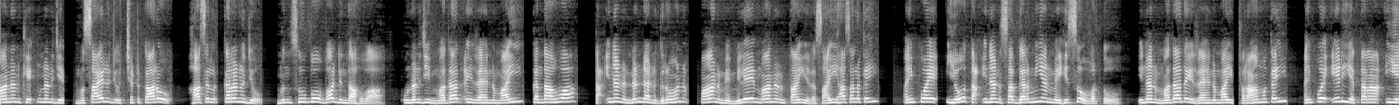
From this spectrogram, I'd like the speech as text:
माननि खे उन्हनि जे मसाइल जो छुटकारो हासिल करण जो मनसूबो बि ॾींदा हुआ उन्हनि जी मदद ऐं रहनुमाई कंदा हुआ त इन्हनि नंढनि ग्रोहनि पान में मिले माननि ताईं रसाई हासिल कई ऐं पोइ इहो त इन्हनि सरगर्मीअ में हिसो वरितो इन्हनि मदद जी रहनुमाई फरहम कई ऐं पोए अहिड़ीअ तरह इहे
